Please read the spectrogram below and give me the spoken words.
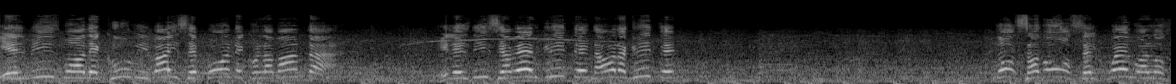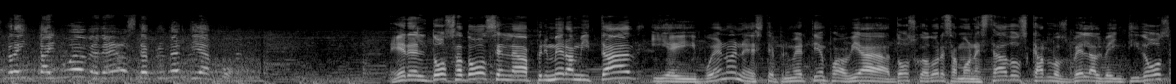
Y el mismo Adekubi va y se pone con la banda. Y les dice, a ver, griten, ahora griten. 2 a 2 el juego a los 39 de este primer tiempo. Era el 2 a 2 en la primera mitad y, bueno, en este primer tiempo había dos jugadores amonestados, Carlos Vela al 22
